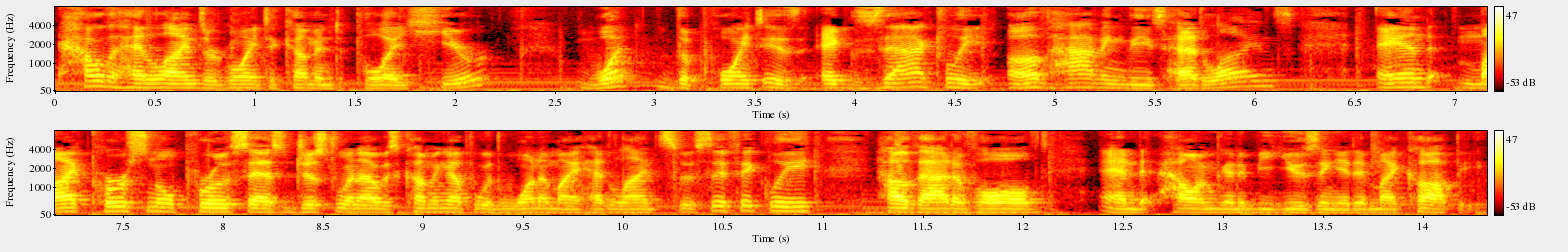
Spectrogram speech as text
how the headlines are going to come into play here, what the point is exactly of having these headlines, and my personal process just when I was coming up with one of my headlines specifically, how that evolved, and how I'm going to be using it in my copy.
